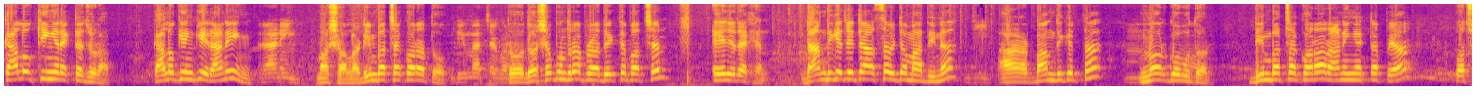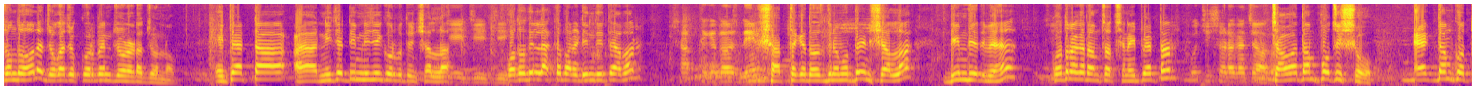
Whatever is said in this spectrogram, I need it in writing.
কালো কিং এর একটা জোড়া। কালো কিং কি রানিং রানিং ডিম বাচ্চা করা তো। ডিম বাচ্চা করা। তো দর্শক বন্ধুরা আপনারা দেখতে পাচ্ছেন এই যে দেখেন ডান দিকে যেটা আছে ওইটা মাদি না আর বাম দিকেরটা নর কবুতর। ডিম বাচ্চা করা রানিং একটা পেয়ার পছন্দ হলে যোগাযোগ করবেন জোড়াটার জন্য। এই পেয়ারটা নিজের ডিম নিজেই করব তো ইনশাল্লাহ। কতদিন লাগতে পারে ডিম দিতে আবার? সাত থেকে দশ দিন। সাত থেকে দশ দিনের মধ্যে ইনশাল্লাহ ডিম দিয়ে দিবে হ্যাঁ? কত টাকা দাম চাচ্ছেন এই পেয়ারটার পঁচিশশো টাকা চাওয়া। দাম পঁচিশশো। একদম কত?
